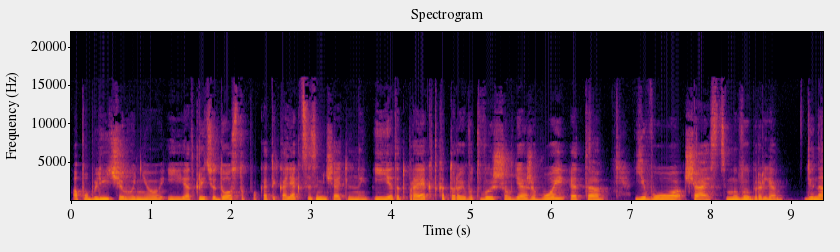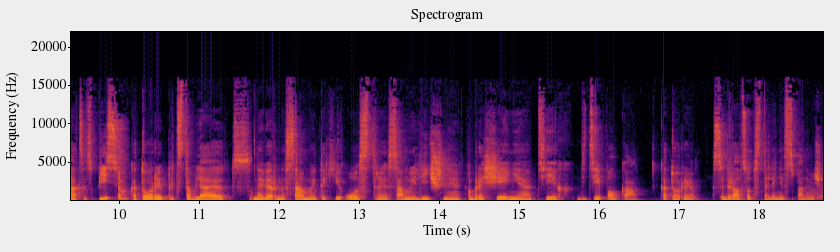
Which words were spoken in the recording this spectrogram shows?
опубличиванию и открытию доступа к этой коллекции замечательной. И этот проект, который вот вышел «Я живой», это его часть. Мы выбрали 12 писем, которые представляют, наверное, самые такие острые, самые личные обращения тех детей полка, которые собирал, собственно, Леонид Степанович.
